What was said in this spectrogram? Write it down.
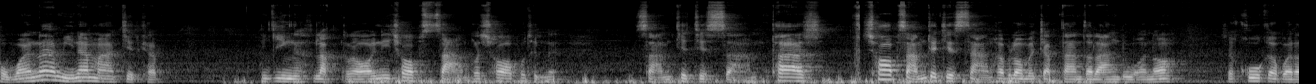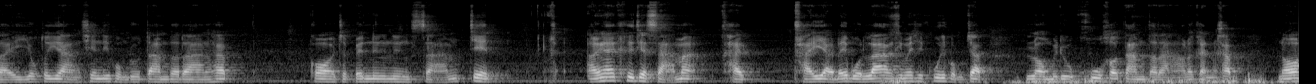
ผมว่าน่ามีหน้ามา 7 ครับ จริงๆ หลักร้อยนี่ชอบ 3 ก็ชอบพูดถึงเนี่ย3 7 7 3ถ้าชอบ3 7 7 3ครับลองมาจับตามตารางดูเอาเนาะจะคู่กับอะไรยกตัวอย่าง เช่นที่ผมดูตามตารางนะครับ ก็จะเป็น1 1 3 7เอาง่ายๆคือ73อะใคร ใครอยากได้บนล่างที่ไม่ใช่คู่ที่ผมจับลองไปดูคู่เขาตามตารางแล้วกันนะครับเนาะ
